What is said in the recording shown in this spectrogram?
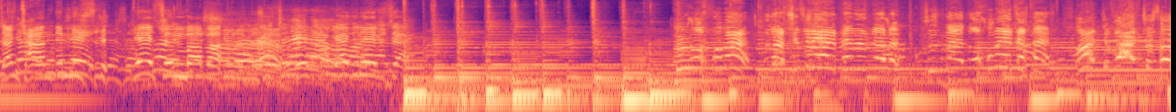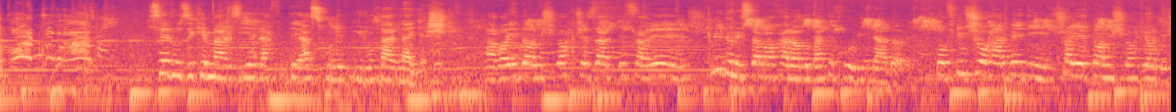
sen kendi müştürü. Geçin baba. Gidin hepsi. Oh baba! Ulan şimdi ne Şunlar سه روزی که مرزیه رفته از خونه بیرون بر نگشت هوای دانشگاه چه زد به سرش؟ می‌دونستم آخر عاقبت خوبی نداره. گفتیم شوهر بدیم شاید دانشگاه یادش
